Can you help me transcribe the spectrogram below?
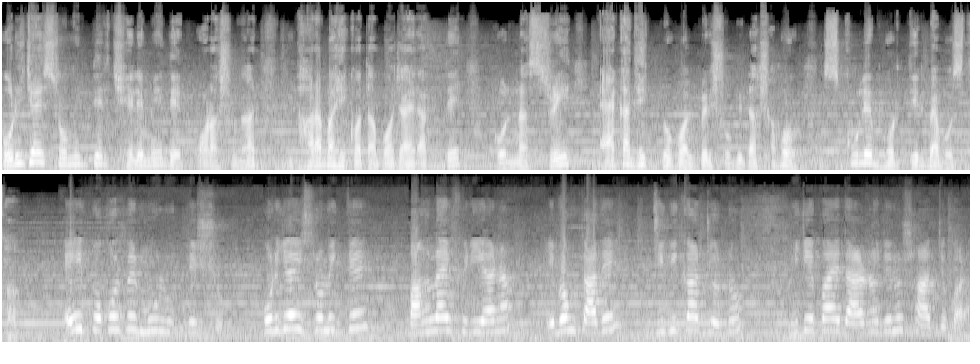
পরিযায়ী শ্রমিকদের ছেলে মেয়েদের পড়াশোনার ধারাবাহিকতা বজায় রাখতে কন্যাশ্রী একাধিক প্রকল্পের সুবিধা সহ স্কুলে ভর্তির ব্যবস্থা। এই প্রকল্পের মূল উদ্দেশ্য পরিযায়ী শ্রমিকদের বাংলায় ফিরিয়ে আনা এবং তাদের জীবিকার জন্য নিজের পায়ে দাঁড়ানোর জন্য সাহায্য করা।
